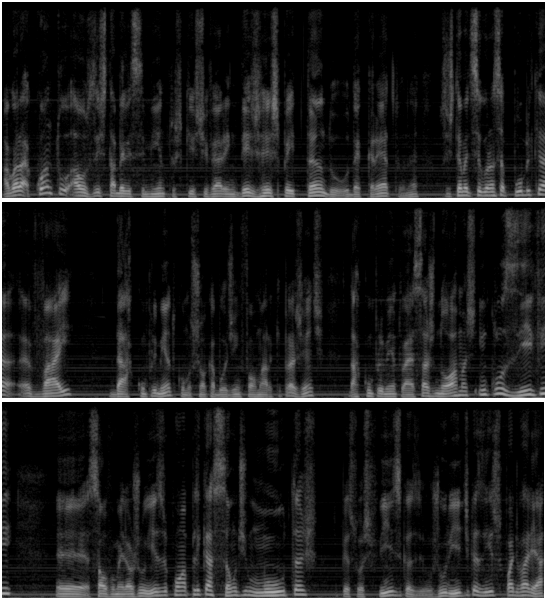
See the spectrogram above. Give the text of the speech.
Agora, quanto aos estabelecimentos que estiverem desrespeitando o decreto, né, o sistema de segurança pública eh, vai dar cumprimento, como o senhor acabou de informar aqui para a gente, dar cumprimento a essas normas, inclusive, é, salvo o melhor juízo, com a aplicação de multas pessoas físicas ou jurídicas, e isso pode variar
